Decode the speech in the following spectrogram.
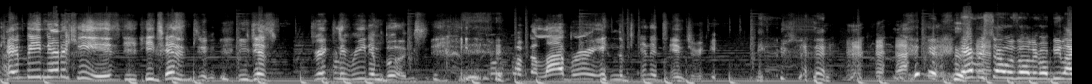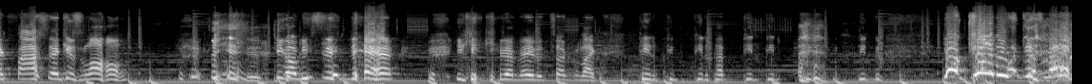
can't be near the kids. He just he just strictly reading books from the library in the penitentiary. Every show is only gonna be like five seconds long. he gonna be sitting there. You can get up and tuck like Peter, Peter, Peter, Peter, Peter, Peter. Peter, Peter, Peter Y'all killing me with this man.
